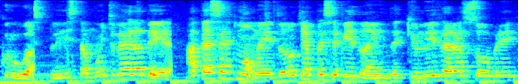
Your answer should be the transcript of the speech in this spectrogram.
crua, explícita, muito verdadeira. Até certo momento eu não tinha percebido ainda que o livro era sobre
